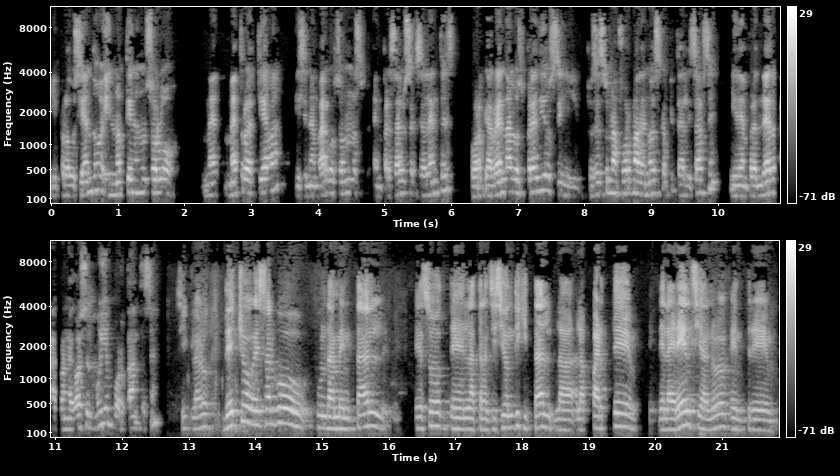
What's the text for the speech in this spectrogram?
y produciendo y no tienen un solo metro de tierra y sin embargo son unos empresarios excelentes porque arrendan los predios y pues es una forma de no descapitalizarse y de emprender agronegocios muy importantes. ¿eh? Sí, claro. De hecho, es algo fundamental eso en la transición digital, la, la parte de la herencia, ¿no? Entre,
